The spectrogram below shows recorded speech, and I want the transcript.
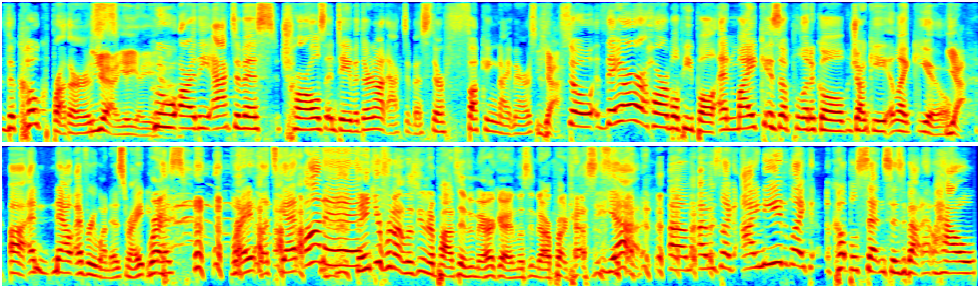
the Koch brothers. Yeah, yeah, yeah, yeah, Who are the activists, Charles and David. They're not activists, they're fucking nightmares. Yeah. So they are horrible people, and Mike is a political junkie like you. Yeah. Uh, and now everyone is, right? You Right. guys- right? Let's get on it. Thank you for not listening to Pod Save America and listening to our podcast. instead. Yeah. Um, I was like, I need like a couple sentences about how, how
